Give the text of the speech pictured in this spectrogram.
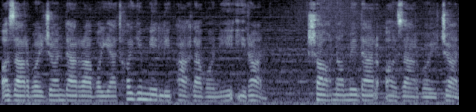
آذربایجان در روایت های ملی پهلوانی ایران. شاهنامه در آذربایجان.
